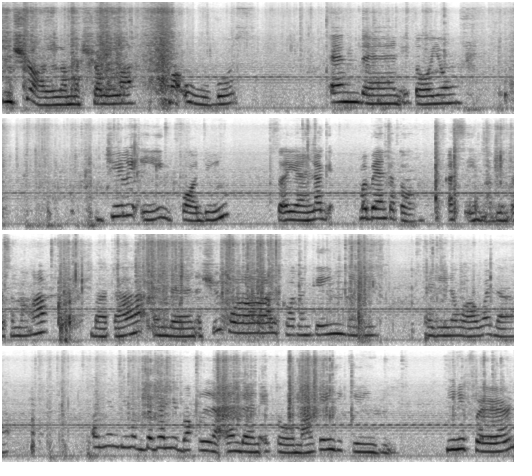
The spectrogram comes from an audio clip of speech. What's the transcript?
Inshallah, mashallah, maubos. And then, ito yung chili egg pudding. So, ayan, lagi, mabenta to. As in, mabenta sa mga bata. And then, as usual, cotton candy. Ay, di nawawala. Ayun, dinagdagan ni bakla. And then, ito, mga candy candy. Mini Fair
